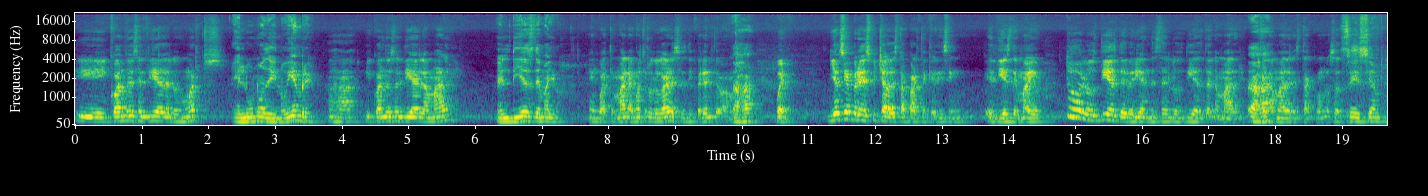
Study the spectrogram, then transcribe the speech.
¿Y cuándo es el Día de los Muertos? el 1 de noviembre, Ajá. ¿Y cuándo es el Día de la Madre? el 10 de mayo. En Guatemala, en otros lugares es diferente, vamos. Ajá. Bueno, yo siempre he escuchado esta parte que dicen el 10 de mayo. Todos los días deberían de ser los días de la madre, porque la madre está con nosotros. Sí, siempre.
